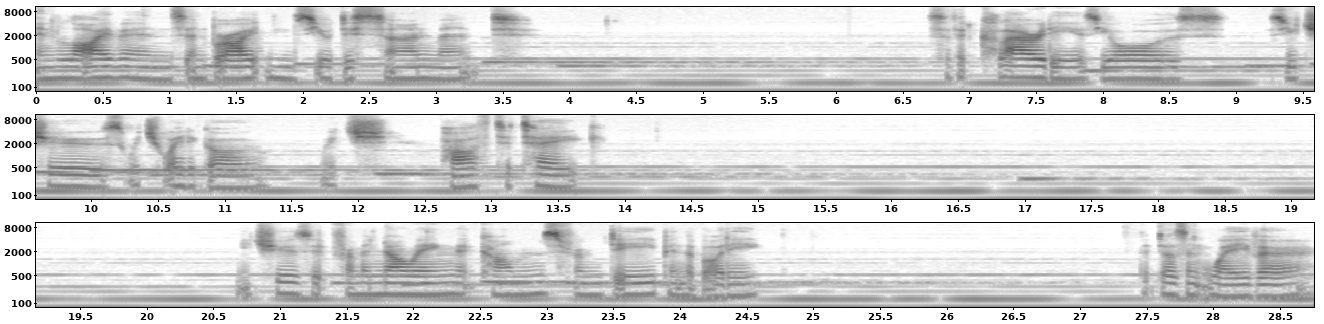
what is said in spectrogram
enlivens and brightens your discernment so that clarity is yours as you choose which way to go, which path to take. You choose it from a knowing that comes from deep in the body, that doesn't waver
